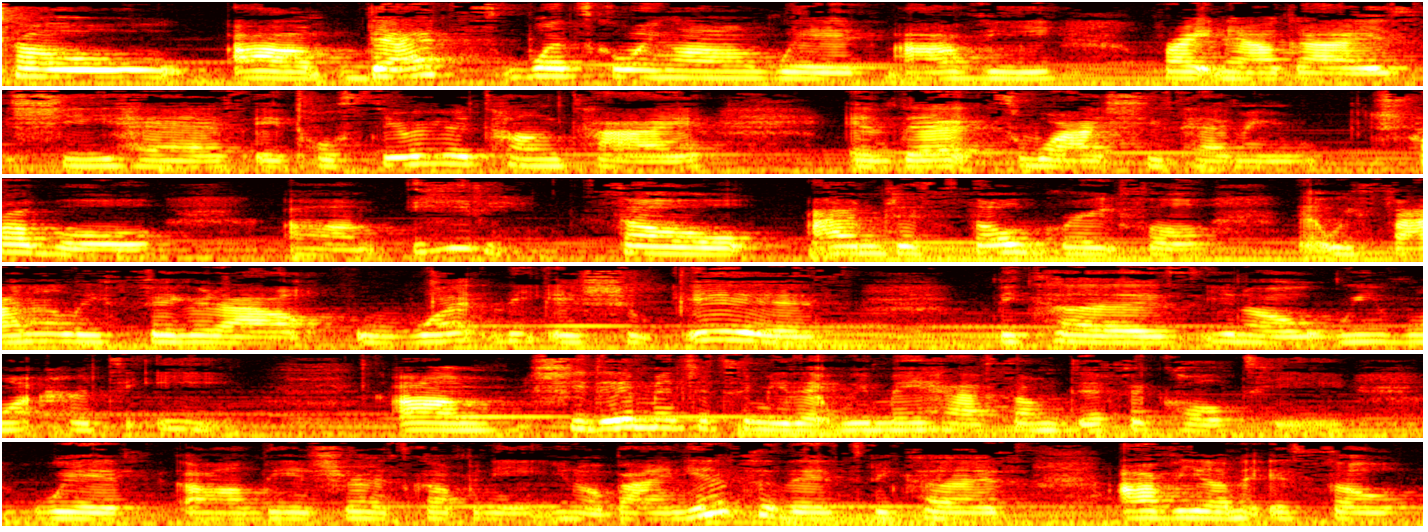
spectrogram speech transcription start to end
So um, that's what's going on with Avi right now, guys. She has a posterior tongue tie and that's why she's having trouble um, eating. So I'm just so grateful that we finally figured out what the issue is because, you know, we want her to eat. Um, she did mention to me that we may have some difficulty with um, the insurance company, you know, buying into this because Aviana is so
